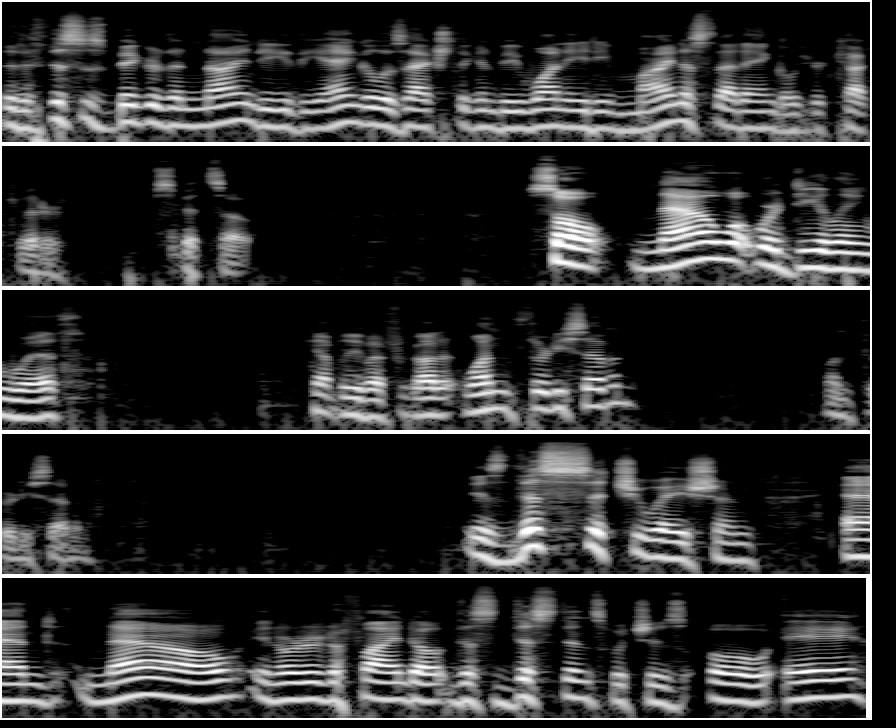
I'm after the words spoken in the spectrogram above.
that if this is bigger than 90, the angle is actually going to be 180 minus that angle your calculator spits out. So now what we're dealing with, can't believe I forgot it, 137? 137 is this situation. And now, in order to find out this distance, which is OA,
